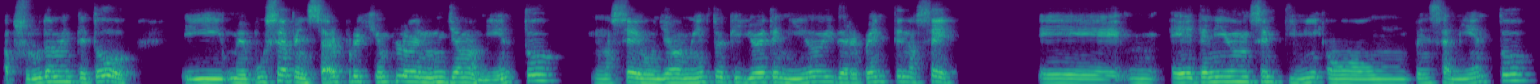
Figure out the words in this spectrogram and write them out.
absolutamente todo. Y me puse a pensar, por ejemplo, en un llamamiento, no sé, un llamamiento que yo he tenido y de repente, no sé, eh, he tenido un sentimiento o un pensamiento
